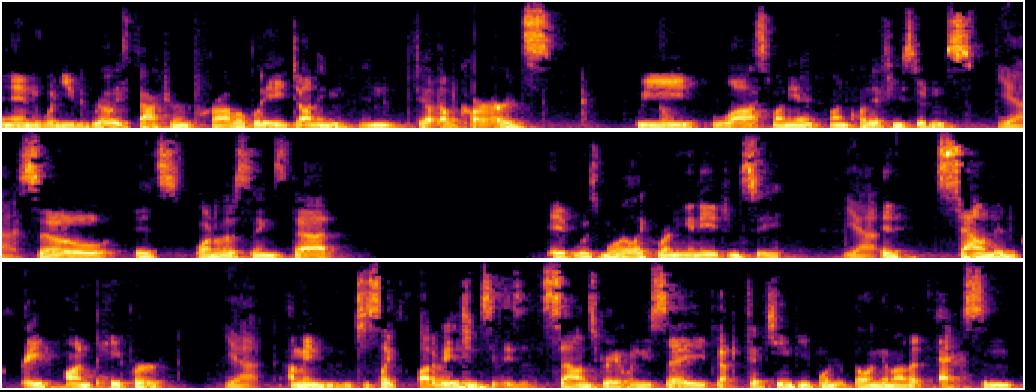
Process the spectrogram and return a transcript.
And when you really factor in probably Dunning and failed cards, we lost money on quite a few students. Yeah. So it's one of those things that it was more like running an agency. Yeah. It sounded great on paper. Yeah. I mean, just like a lot of agencies, it sounds great when you say you've got 15 people and you're billing them out at X and,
